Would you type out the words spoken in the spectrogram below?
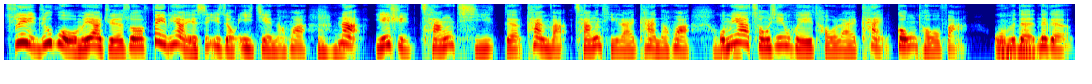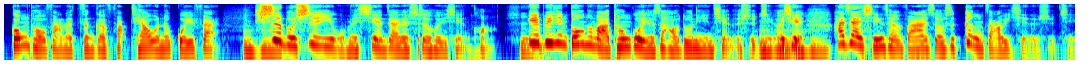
所以如果我们要觉得说废票也是一种意见的话，嗯、那也许长期的看法，长期来看的话，嗯、我们要重新回头来看公投法。我们的那个公投法的整个法条文的规范适不适应我们现在的社会现况？因为毕竟公投法通过也是好多年前的事情，而且它在形成法案的时候是更早以前的事情。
